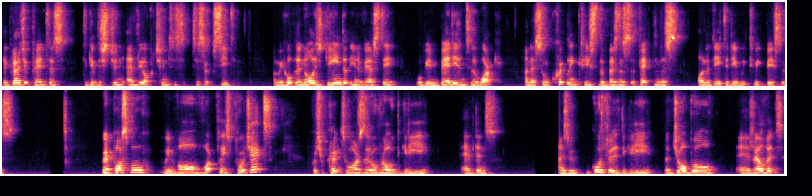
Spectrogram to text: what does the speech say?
the graduate apprentice, to give the student every opportunity to succeed. And we hope the knowledge gained at the university will be embedded into the work, and this will quickly increase the business effectiveness on a day-to-day, week-to-week basis. Where possible, we involve workplace projects, which will count towards the overall degree evidence. As we go through the degree, the job role is relevant,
